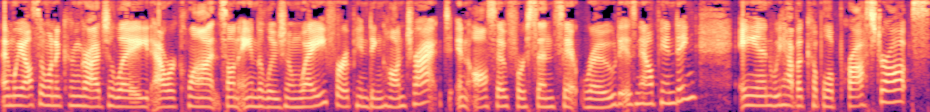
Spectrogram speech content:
And we also want to congratulate our clients on Andalusian Way for a pending contract and also for Sunset Road is now pending. And we have a couple of price drops.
